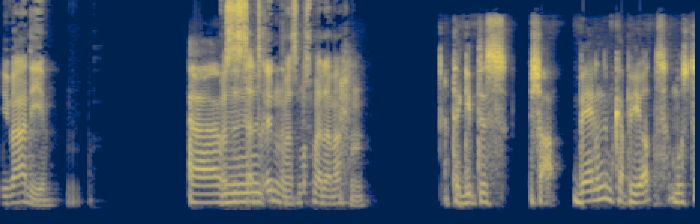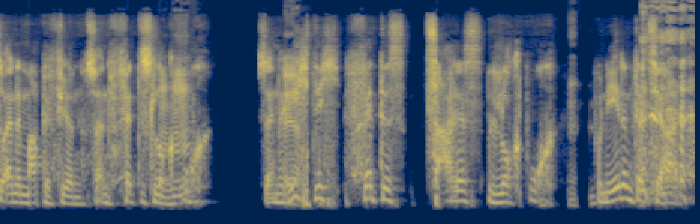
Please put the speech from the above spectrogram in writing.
Wie war die? Ähm, Was ist da drin? Was muss man da machen? Da gibt es, schau, während dem KPJ musst du eine Mappe führen, so ein fettes Logbuch. So ein Ja. richtig fettes, zahres Logbuch Mhm. von jedem Tertial,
